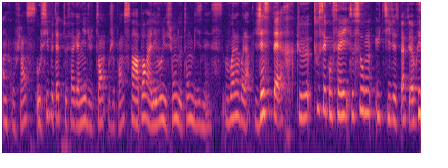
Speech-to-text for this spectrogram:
en confiance, aussi peut-être te faire gagner du temps, je pense, par rapport à l'évolution de ton business. Voilà, voilà. J'espère que tous ces conseils te seront utiles, j'espère que tu as pris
